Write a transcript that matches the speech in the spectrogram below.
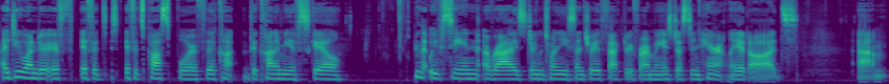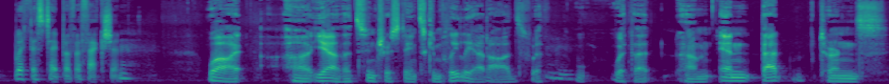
I do wonder if if it's if it's possible or if the the economy of scale that we've seen arise during the 20th century with factory farming is just inherently at odds um, with this type of affection. Well, I, uh, yeah, that's interesting. It's completely at odds with mm-hmm. with that, um, and that turns,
